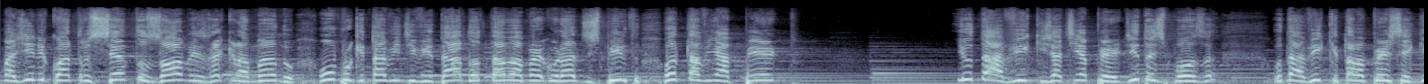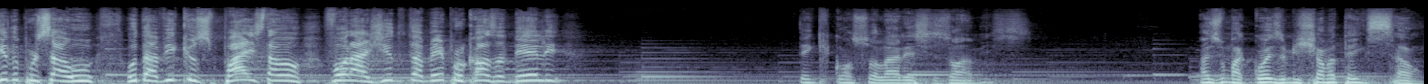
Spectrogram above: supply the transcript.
Imagine 400 homens reclamando, um porque estava endividado, outro estava amargurado de espírito, outro estava em aperto. E o Davi que já tinha perdido a esposa, o Davi que estava perseguido por Saul, o Davi que os pais estavam foragidos também por causa dele, tem que consolar esses homens. Mas uma coisa me chama atenção.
